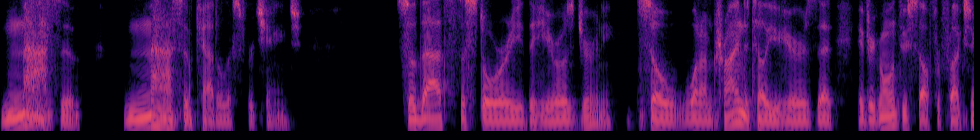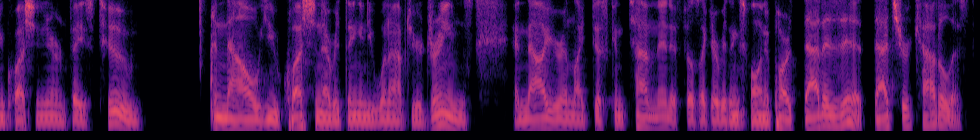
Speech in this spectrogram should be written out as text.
massive, massive catalyst for change. So that's the story, the hero's journey. So, what I'm trying to tell you here is that if you're going through self reflection and question, you're in phase two, and now you question everything and you went after your dreams, and now you're in like discontentment. It feels like everything's falling apart. That is it. That's your catalyst.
